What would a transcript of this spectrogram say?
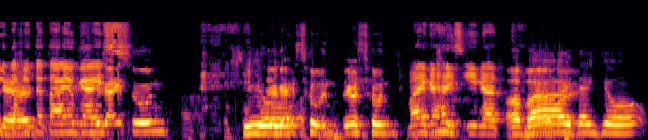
Yes. kita tayo See you guys guys soon. See See you. you guys soon. See you soon. bye guys ingat Uh, Bye. Thank you.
